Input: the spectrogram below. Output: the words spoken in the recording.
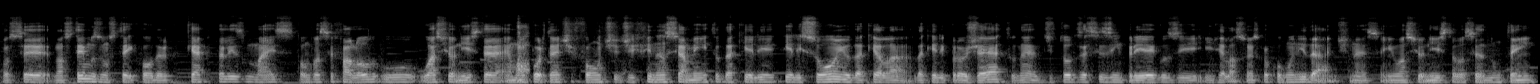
você, nós temos um stakeholder capitalism, mas como você falou, o, o acionista é uma importante fonte de financiamento daquele, aquele sonho, daquela, daquele projeto, né, de todos esses empregos e, e, relações com a comunidade. Né? Sem o acionista, você não tem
